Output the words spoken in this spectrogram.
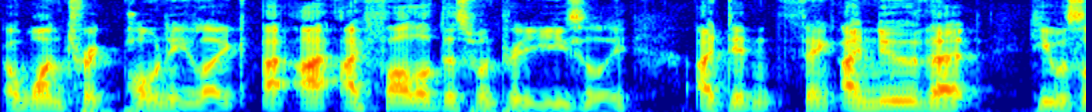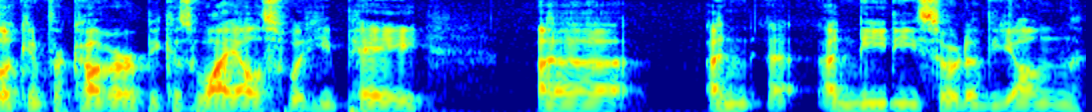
a one-trick pony. Like I, I, I followed this one pretty easily. I didn't think I knew that he was looking for cover because why else would he pay uh, a, a needy sort of young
